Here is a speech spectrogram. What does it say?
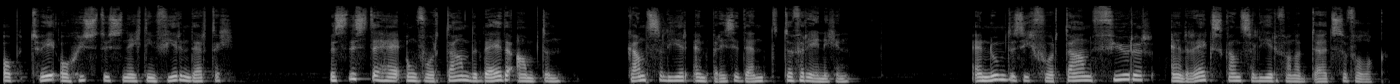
op 2 augustus 1934 besliste hij om voortaan de beide ambten, kanselier en president, te verenigen. Hij noemde zich voortaan Führer en rijkskanselier van het Duitse volk.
